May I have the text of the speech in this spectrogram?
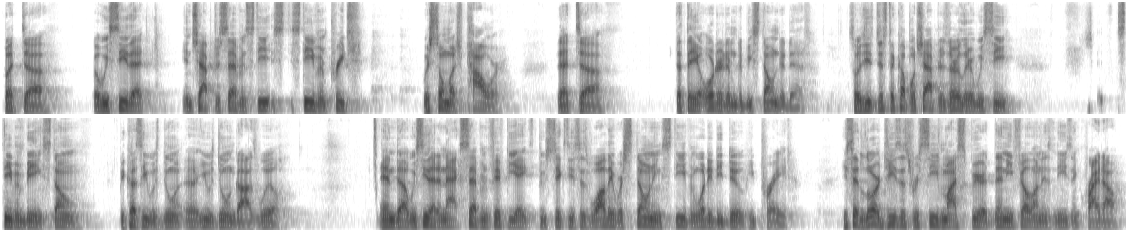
But, but we see that in chapter 7, St- Stephen preached with so much power that, that they ordered him to be stoned to death. So just a couple chapters earlier, we see Stephen being stoned because he was doing, uh, he was doing God's will. And uh, we see that in Acts 7 58 through 60. It says, While they were stoning Stephen, what did he do? He prayed. He said, Lord Jesus, receive my spirit. Then he fell on his knees and cried out,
